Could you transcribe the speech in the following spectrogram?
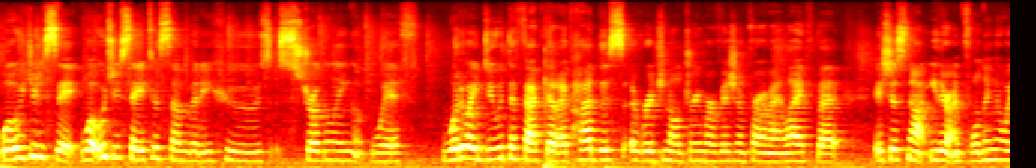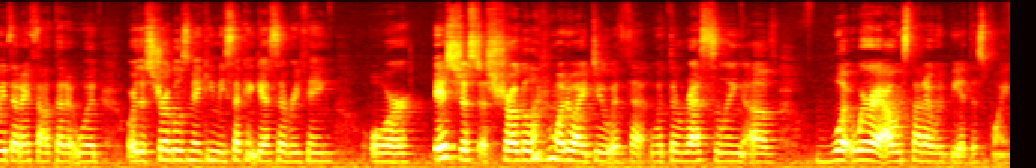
what would you say? What would you say to somebody who's struggling with what do I do with the fact that I've had this original dream or vision for my life, but it's just not either unfolding the way that I thought that it would, or the struggle's making me second guess everything, or it's just a struggle. And what do I do with that? With the wrestling of what where I always thought I would be at this point.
